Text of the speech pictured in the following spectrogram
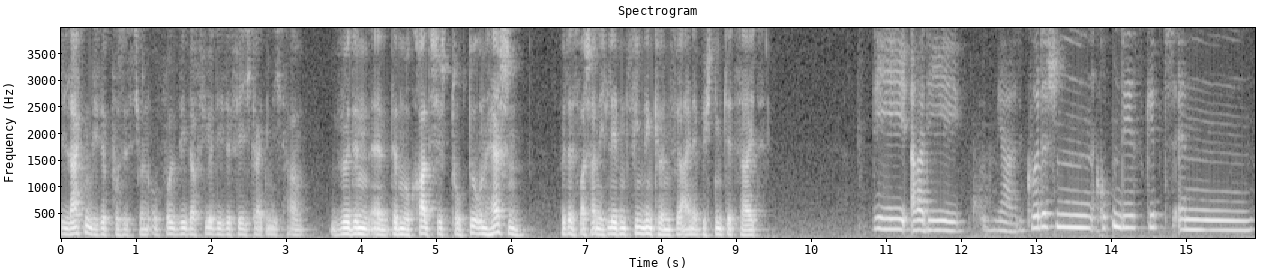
die leiten diese Position, obwohl sie dafür diese Fähigkeiten nicht haben. Würden äh, demokratische Strukturen herrschen, wird es wahrscheinlich lebend finden können für eine bestimmte Zeit. Die, aber die, ja, die kurdischen Gruppen, die es gibt in,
